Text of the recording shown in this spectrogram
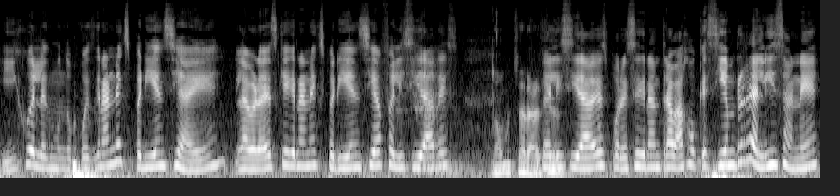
Híjole, mundo, pues gran experiencia, ¿eh? La verdad es que gran experiencia, felicidades. No, muchas gracias. Felicidades por ese gran trabajo que siempre realizan, ¿eh?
